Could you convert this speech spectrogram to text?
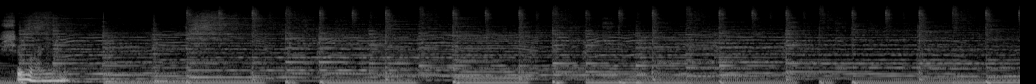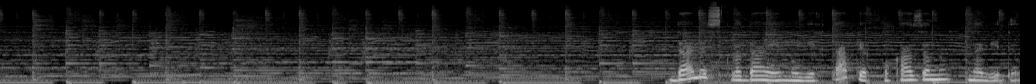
шиваємо. Далі складаємо їх так, як показано на відео.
